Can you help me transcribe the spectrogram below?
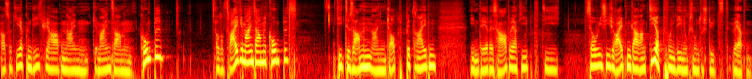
also Dirk und ich, wir haben einen gemeinsamen Kumpel oder zwei gemeinsame Kumpels, die zusammen einen Job betreiben, in der es Hardware gibt, die, so wie sie schreiben, garantiert von Linux unterstützt werden.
